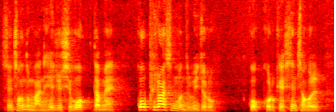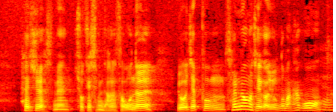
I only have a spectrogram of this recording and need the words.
신청 좀 많이 해주시고 그 다음에 꼭 필요하신 분들 위주로 꼭 그렇게 신청을 해주셨으면 좋겠습니다. 그래서 오늘 이 제품 설명은 저희가 이 정도만 하고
